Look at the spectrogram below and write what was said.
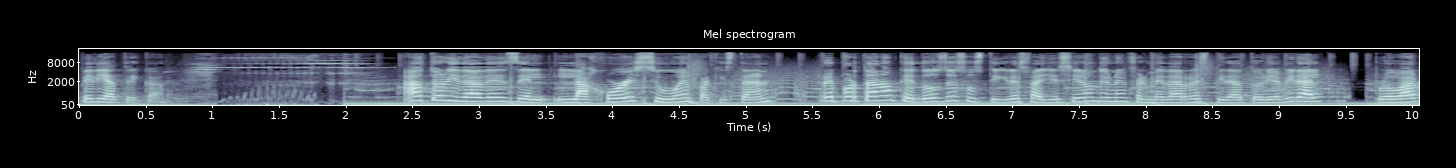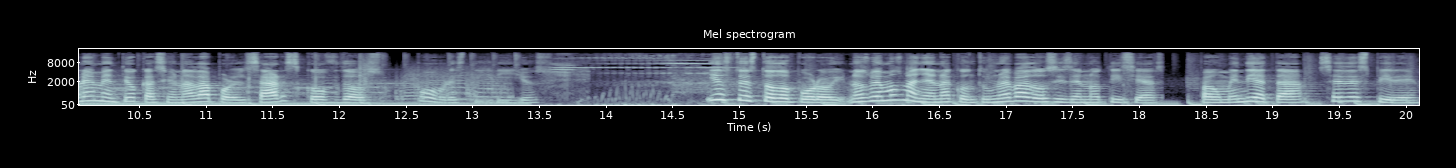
pediátrica. Autoridades del Lahore Zoo en Pakistán reportaron que dos de sus tigres fallecieron de una enfermedad respiratoria viral, probablemente ocasionada por el SARS-CoV-2. Pobres tigrillos. Y esto es todo por hoy. Nos vemos mañana con tu nueva dosis de noticias. Pau Mendieta se despide.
